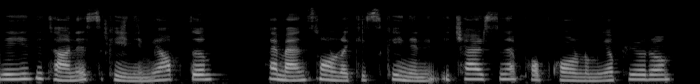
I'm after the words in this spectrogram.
ve yedi tane sık iğnemi yaptım. Hemen sonraki sık iğnenin içerisine popcornumu yapıyorum.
